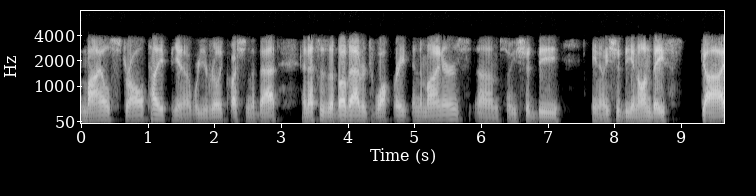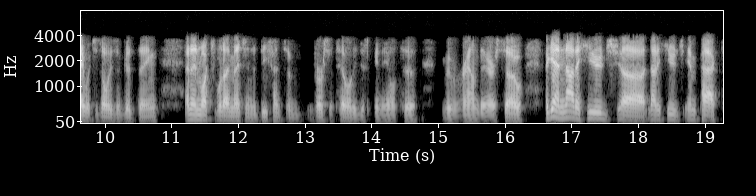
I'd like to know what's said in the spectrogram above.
Myles Straw type. You know, where you really question the bat and that's his above average walk rate in the minors. Um, so he should be, you know, he should be an on base guy, which is always a good thing. And then what what I mentioned, the defensive versatility, just being able to move around there. So again, not a huge uh, not a huge impact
